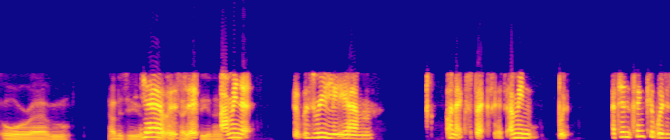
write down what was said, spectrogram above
or um, how did you? Yeah, it was. It, I mean, it it was really um, unexpected. I mean, I didn't think it was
